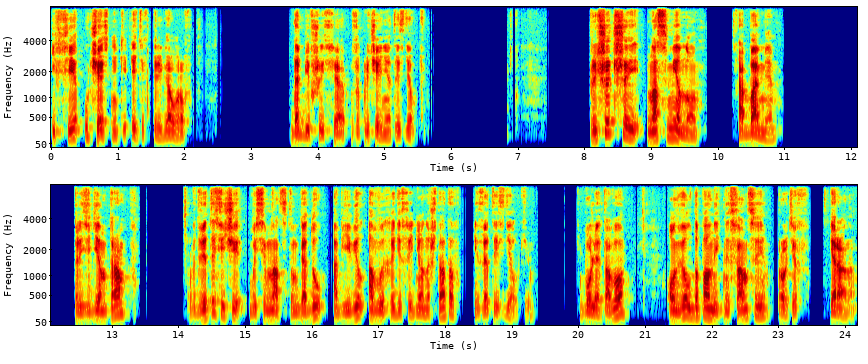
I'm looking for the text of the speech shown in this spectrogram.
и все участники этих переговоров, добившиеся заключения этой сделки. Пришедший на смену Обаме президент Трамп в 2018 году объявил о выходе Соединенных Штатов из этой сделки. Более того, он ввел дополнительные санкции против Ирана.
